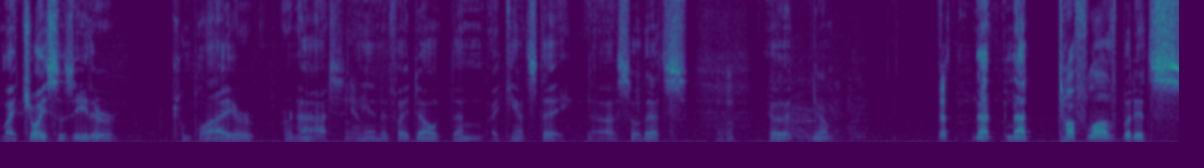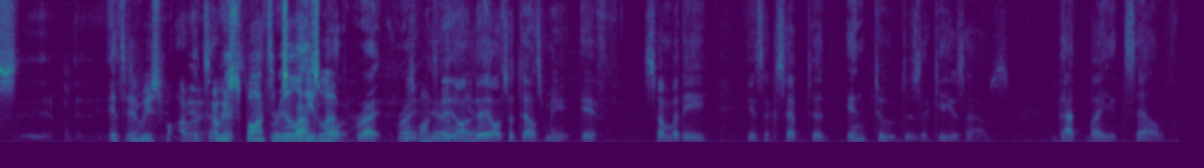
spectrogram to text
my choice is either comply or or not, yeah. and if I don't, then I can't stay. Uh, so that's mm-hmm. uh, you know that's, not that's not tough love, but it's it's a, resp- it's a, a responsibility level. Right, right. Responsibility. Yeah. They, also tells me if somebody is accepted into the Zacchaeus house, that by itself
